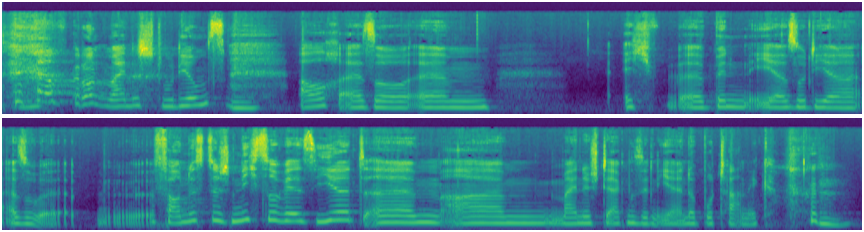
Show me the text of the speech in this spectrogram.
aufgrund meines Studiums mhm. auch. Also ähm, ich äh, bin eher so dir, also äh, faunistisch nicht so versiert. Ähm, ähm, meine Stärken sind eher in der Botanik. Mhm.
